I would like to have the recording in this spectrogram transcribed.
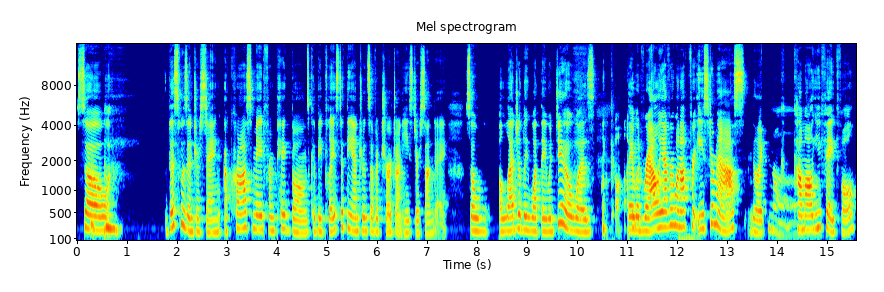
So this was interesting. A cross made from pig bones could be placed at the entrance of a church on Easter Sunday. So allegedly, what they would do was Oh they would rally everyone up for Easter Mass, be like, no "Come, all ye faithful."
